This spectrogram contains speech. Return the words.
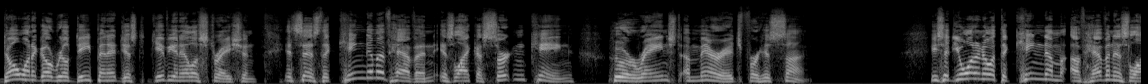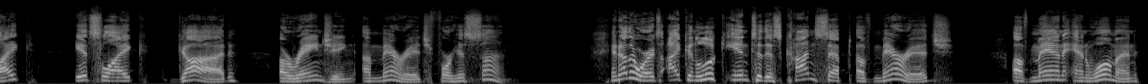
don't want to go real deep in it, just give you an illustration. It says, The kingdom of heaven is like a certain king who arranged a marriage for his son. He said, You want to know what the kingdom of heaven is like? It's like God arranging a marriage for his son. In other words, I can look into this concept of marriage, of man and woman,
